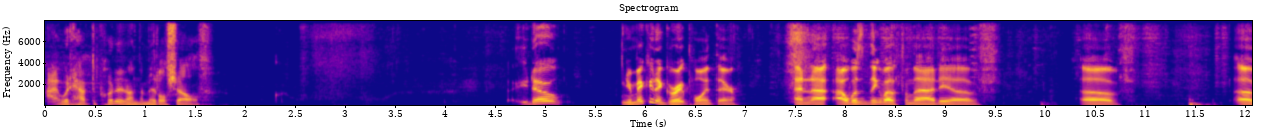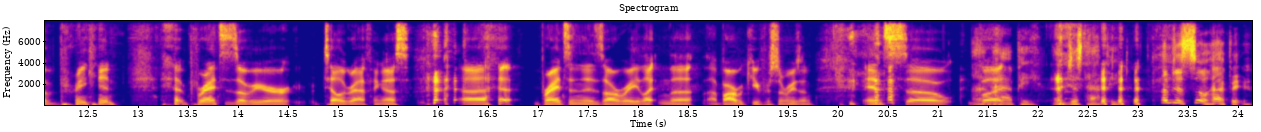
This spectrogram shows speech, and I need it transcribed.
i would have to put it on the middle shelf You know, you're making a great point there, and I, I wasn't thinking about it from the idea of of of bringing Branson's over here telegraphing us. Uh, Branson is already lighting the uh, barbecue for some reason, and so I'm but happy. I'm just happy. I'm just so happy.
